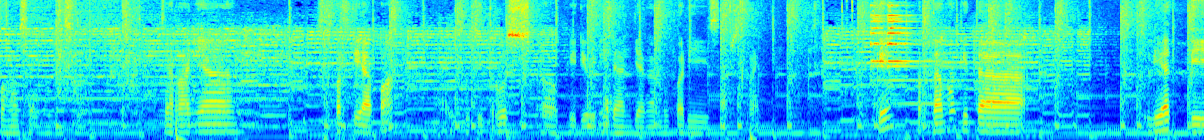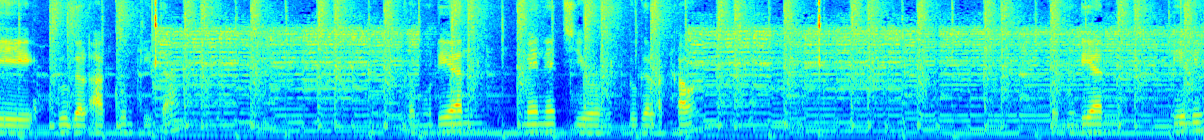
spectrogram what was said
bahasa Indonesia. Caranya seperti apa ikuti terus uh, video ini dan jangan lupa di subscribe. Oke pertama kita lihat di Google akun kita. Kemudian manage your Google account. Kemudian pilih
